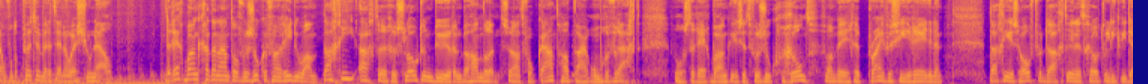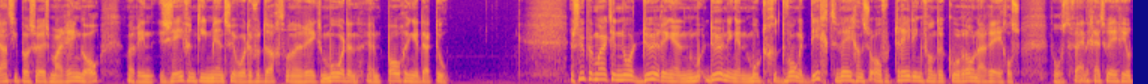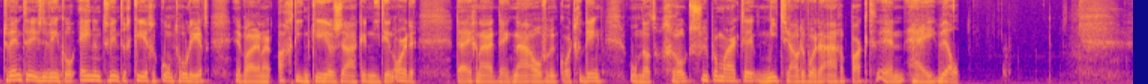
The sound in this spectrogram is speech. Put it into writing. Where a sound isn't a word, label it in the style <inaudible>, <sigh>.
Jan van der Putten met het NOS Journaal. De rechtbank gaat een aantal verzoeken van Ridouan Taghi achter gesloten deuren behandelen. Zijn advocaat had daarom gevraagd. Volgens de rechtbank is het verzoek gegrond vanwege privacyredenen. Taghi is hoofdverdachte in het grote liquidatieproces Marengo... waarin 17 mensen worden verdacht van een reeks moorden en pogingen daartoe. De supermarkt in Noord-Deurningen moet gedwongen dicht wegens overtreding van de coronaregels. Volgens de veiligheidsregio Twente is de winkel 21 keer gecontroleerd en waren er 18 keer zaken niet in orde. De eigenaar denkt na over een kort geding, omdat grote supermarkten niet zouden worden aangepakt en hij wel.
